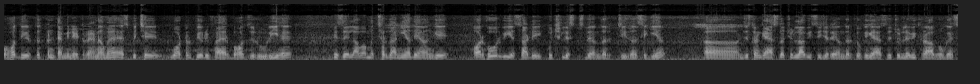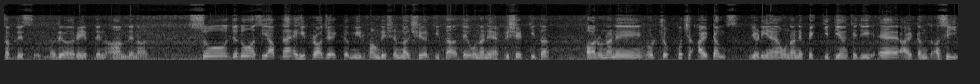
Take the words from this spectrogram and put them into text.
ਬਹੁਤ ਦੇਰ ਤੱਕ ਕੰਟੈਮੀਨੇਟ ਰਹਿਣਾ ਹੈ ਇਸ ਪਿੱਛੇ ਵਾਟਰ ਪਿਉਰੀਫਾਇਰ ਬਹੁਤ ਜ਼ਰੂਰੀ ਹੈ। ਇਸ ਦੇ ਇਲਾਵਾ ਮੱਛਰਦਾਨੀਆਂ ਦੇਾਂਗੇ ਔਰ ਹੋਰ ਵੀ ਇਹ ਸਾਡੀ ਕੁਝ ਲਿਸਟਸ ਦੇ ਅੰਦਰ ਚੀਜ਼ਾਂ ਸੀਗੀਆਂ। ਜਿਸ ਤਰ੍ਹਾਂ ਗੈਸ ਦਾ ਚੁੱਲ੍ਹਾ ਵੀ ਸੀ ਜਿਹੜੇ ਅੰਦਰ, ਕਿਉਂਕਿ ਗੈਸ ਦੇ ਚੁੱਲ੍ਹੇ ਵੀ ਖਰਾਬ ਹੋ ਗਏ ਸਭ ਦੇ ਰੇਤ ਦੇ ਆਉਣ ਦੇ ਨਾਲ। ਸੋ ਜਦੋਂ ਅਸੀਂ ਆਪਣਾ ਇਹੀ ਪ੍ਰੋਜੈਕਟ ਮੀਰ ਫਾਊਂਡੇਸ਼ਨ ਨਾਲ ਸ਼ੇਅਰ ਕੀਤਾ ਤੇ ਉਹਨਾਂ ਨੇ ਐਪਰੀਸ਼ੀਏਟ ਕੀਤਾ ਔਰ ਉਹਨਾਂ ਨੇ ਉਹ ਚੋਂ ਕੁਝ ਆਈਟਮਸ ਜਿਹੜੀਆਂ ਉਹਨਾਂ ਨੇ ਪਿਕ ਕੀਤੀਆਂ ਕਿ ਜੀ ਇਹ ਆਈਟਮਸ ਅਸੀਂ,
